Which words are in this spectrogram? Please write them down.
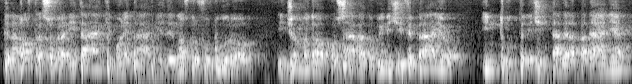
della nostra sovranità anche monetaria e del nostro futuro il giorno dopo, sabato 15 febbraio, in tutte le città della Padania,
